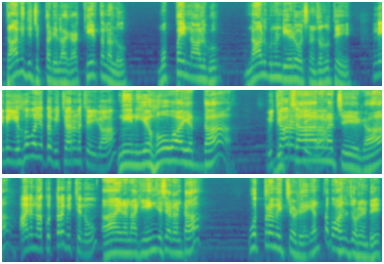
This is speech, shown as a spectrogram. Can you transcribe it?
దావిదు చెప్తాడు ఇలాగా కీర్తనలో ముప్పై నాలుగు నాలుగు నుండి ఏడో వచ్చిన చదివితే నేను యెహోవా యొద్ద విచారణ చేయగా నేను యెహోవా యొద్ద విచారణ చేయగా చేయగా ఆయన నాకు ఉత్తరం ఇచ్చెను. ఆయన నాకు ఏం చేశాడంట? ఉత్తరం ఇచ్చాడు. ఎంత బాగుంది చూడండి.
